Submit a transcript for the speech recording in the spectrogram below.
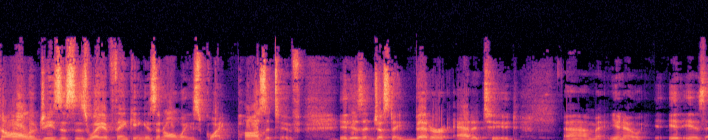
all of Jesus's way of thinking isn't always quite positive. It isn't just a better attitude. Um, you know, it is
